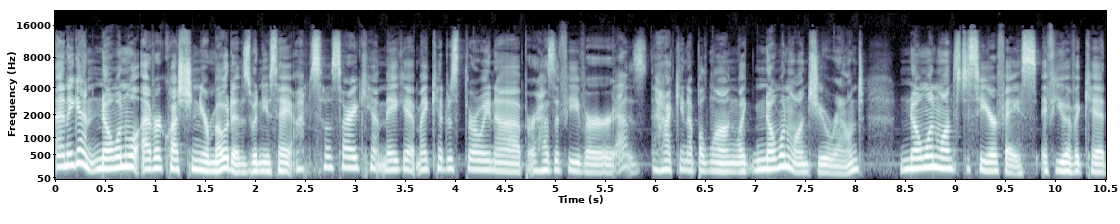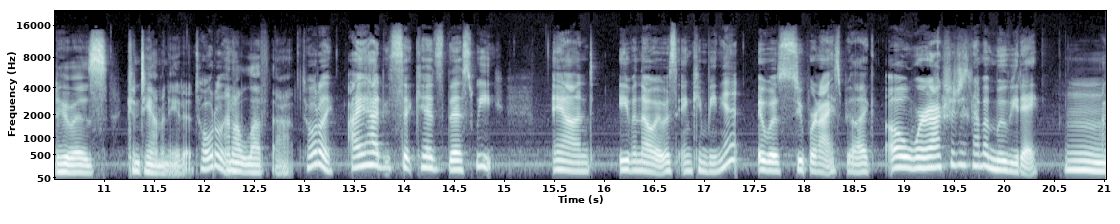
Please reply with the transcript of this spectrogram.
And again, no one will ever question your motives when you say, I'm so sorry I can't make it. My kid was throwing up or has a fever, Yep. is hacking up a lung. Like, no one wants you around. No one wants to see your face if you have a kid who is contaminated. Totally. And I love that. Totally. I had sick kids this week. And even though it was inconvenient, it was super nice to be like, oh, we're actually just to have a movie day. I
